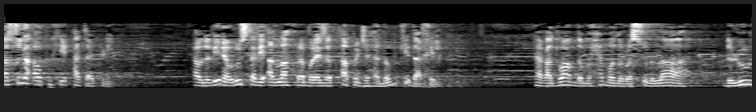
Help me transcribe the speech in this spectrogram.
لاسونه او پښې قطع کړي او د دې نه وروسته دې الله رب العزت تا په جهنم کې داخل کړي هغه دعا هم د محمد رسول الله د لور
